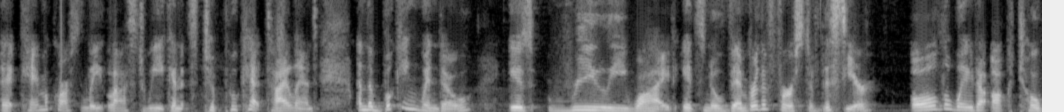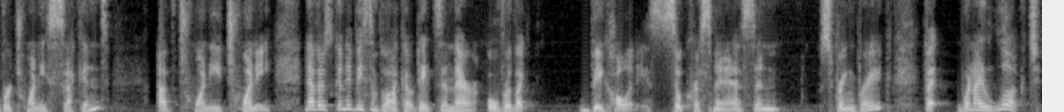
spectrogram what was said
It came across late last week and it's to phuket thailand. And the booking window is really wide. It's november the 1st of this year all the way to october 22nd of 2020 now there's going to be some blackout dates in there over like big holidays, so Christmas and spring break. But when I looked,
